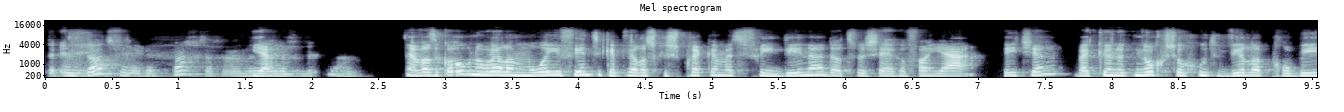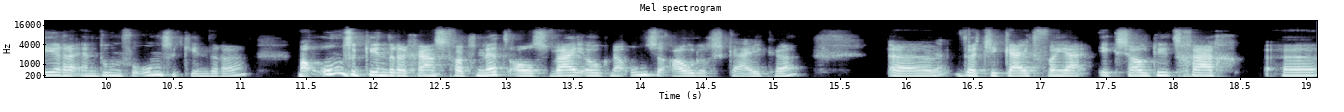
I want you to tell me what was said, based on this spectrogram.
en dat vind ik het prachtig aan het ja. hele gebeuren. En wat ik ook nog wel een mooie vind, ik heb wel eens gesprekken met vriendinnen, dat we zeggen van ja, weet je, wij kunnen het nog zo goed willen proberen en doen voor onze kinderen. Maar onze kinderen gaan straks net als wij ook naar onze ouders kijken. Uh, Dat je kijkt van ja, ik zou dit graag uh,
